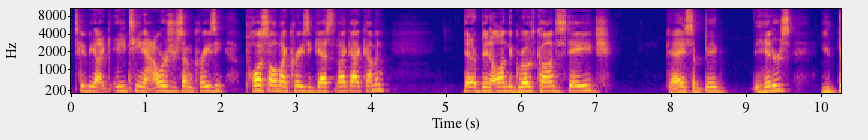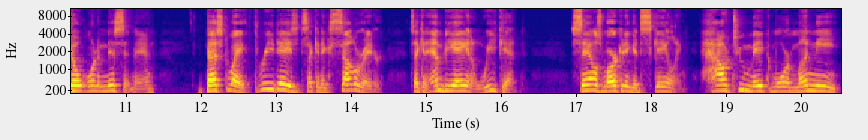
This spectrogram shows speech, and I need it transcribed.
It's going to be like 18 hours or something crazy, plus all my crazy guests that I got coming that have been on the GrowthCon stage. Okay, some big hitters. You don't want to miss it, man. Best way, three days. It's like an accelerator. It's like an MBA in a weekend. Sales, marketing, and scaling. How to make more money.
